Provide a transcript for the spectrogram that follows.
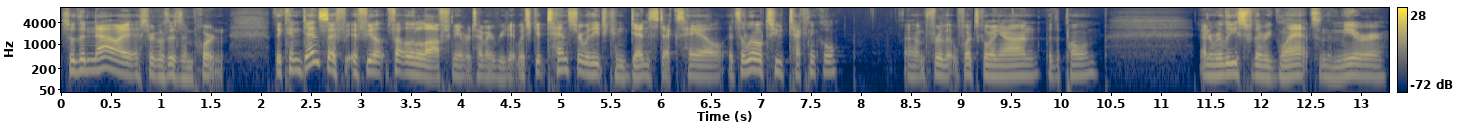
So the now I circles is important. The condensed I, f- I feel felt a little off to me every time I read it, which get tenser with each condensed exhale. It's a little too technical um, for the, what's going on with the poem. And a release with every glance in the mirror,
